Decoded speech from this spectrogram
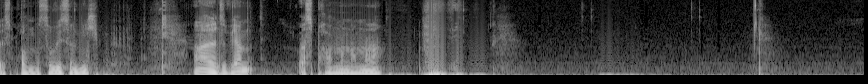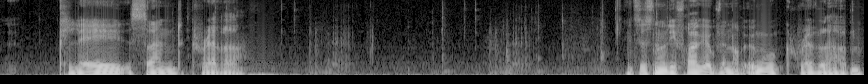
Das brauchen wir sowieso nicht. Also wir haben... Was brauchen wir nochmal? Clay, Sand, Gravel. Jetzt ist nur die Frage, ob wir noch irgendwo Gravel haben.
